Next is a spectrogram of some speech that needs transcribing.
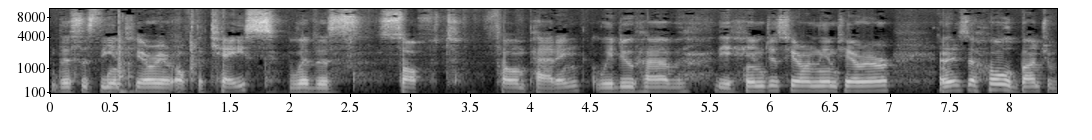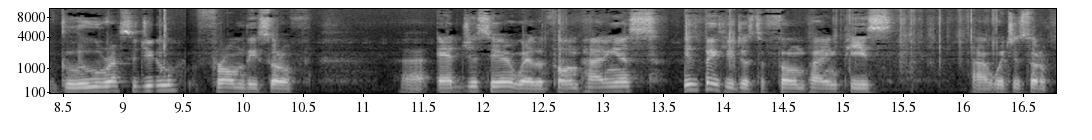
this is the interior of the case with this soft foam padding. We do have the hinges here on the interior and there's a whole bunch of glue residue from the sort of uh, edges here where the foam padding is. It's basically just a foam padding piece uh, which is sort of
